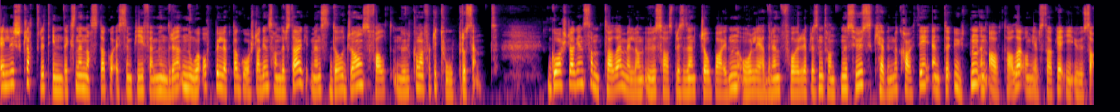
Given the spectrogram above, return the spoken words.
Ellers klatret indeksene Nasdaq og SMP 500 noe opp i løpet av gårsdagens handelsdag, mens Dow Jones falt 0,42% Gårsdagens samtale mellom USAs president Joe Biden og lederen for Representantenes hus, Kevin McCarthy, endte uten en avtale om gjeldstaket i USA.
